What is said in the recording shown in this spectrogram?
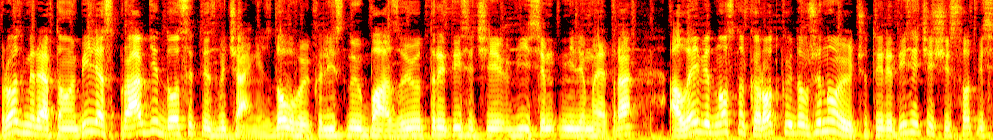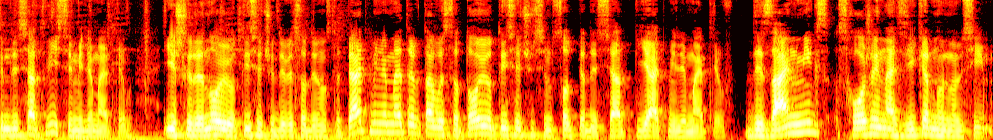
Розміри автомобіля справді досить незвичайні, з довгою колісною базою 3008 мм, але відносно короткою довжиною 4688 мм і шириною 1995 мм та висотою 1755 мм. Дизайн мікс схожий на Zikr 007.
